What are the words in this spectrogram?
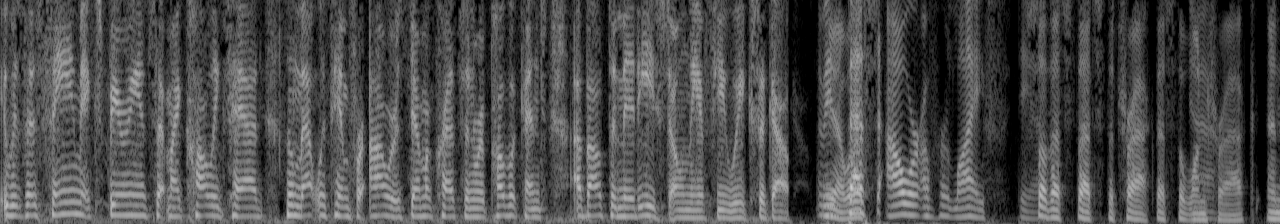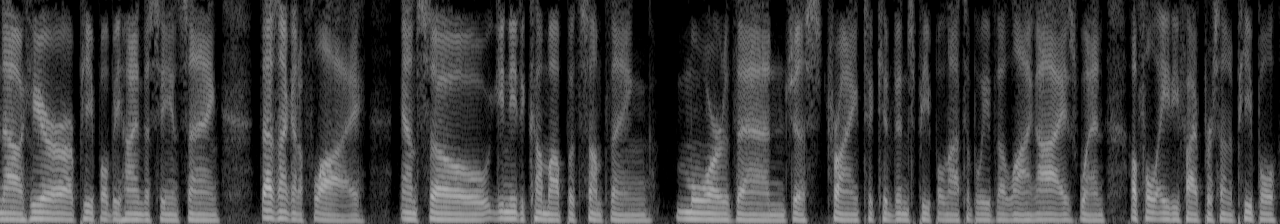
It was the same experience that my colleagues had who met with him for hours, Democrats and Republicans, about the East only a few weeks ago. I mean, Yeah, well, best hour of her life, Dan. So that's that's the track. That's the one Yeah. track. And now here are people behind the scenes saying that's not going to fly. And so you need to come up with something more than just trying to convince people not to believe the lying eyes when a full 85% of people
